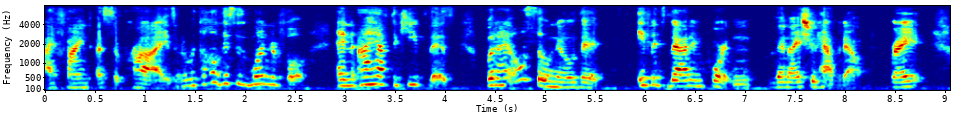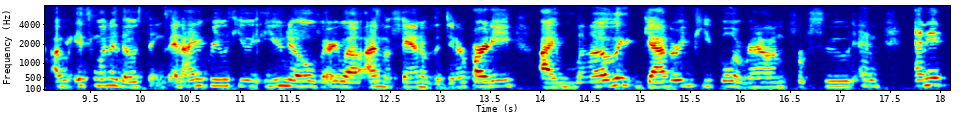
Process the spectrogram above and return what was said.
i find a surprise. And i'm like oh this is wonderful. And i have to keep this. But i also know that if it's that important then i should have it out right? Um, it's one of those things. And I agree with you. You know very well, I'm a fan of the dinner party. I love gathering people around for food. And, and it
